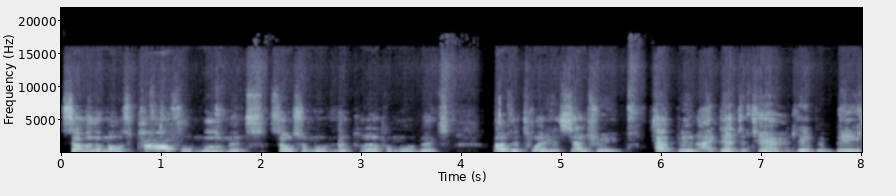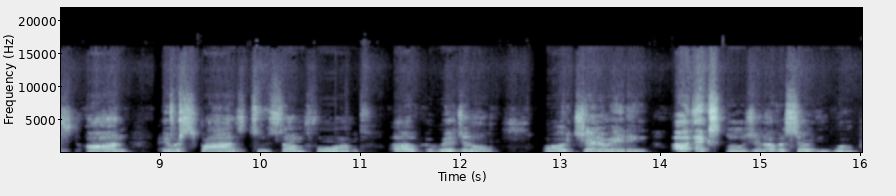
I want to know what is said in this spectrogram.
some of the most powerful movements, social movements, and political movements of the 20th century have been identitarian. They've been based on a response to some form of original or generating uh, exclusion of a certain group,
